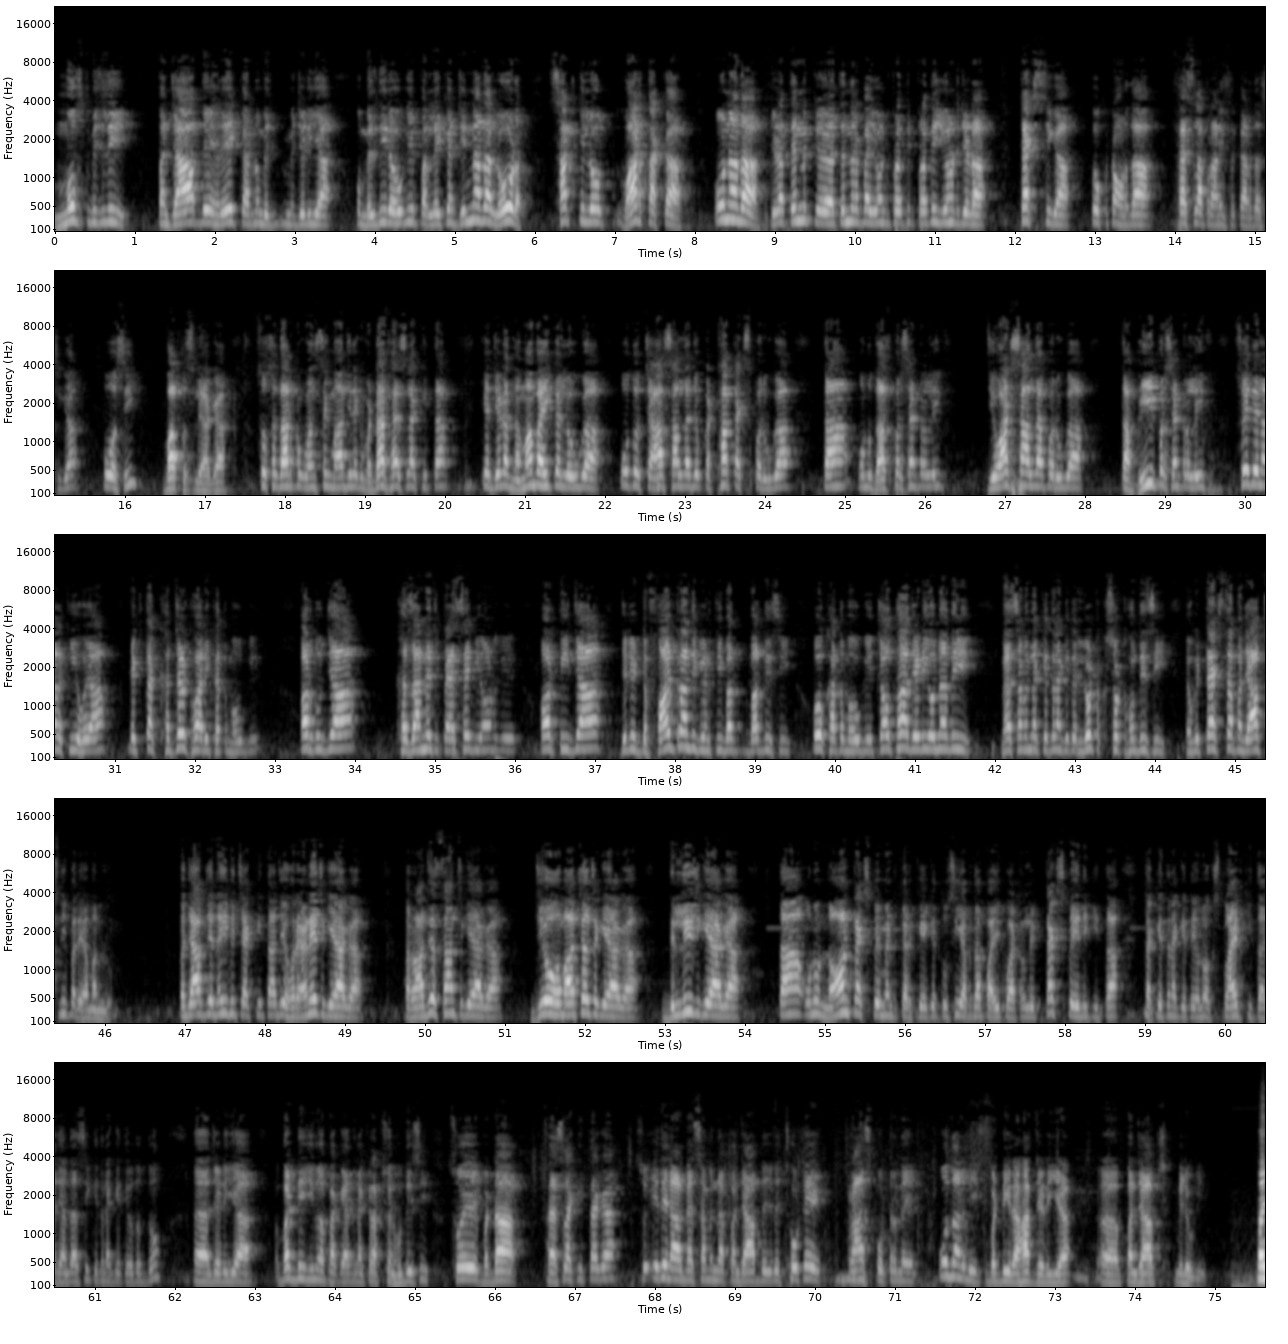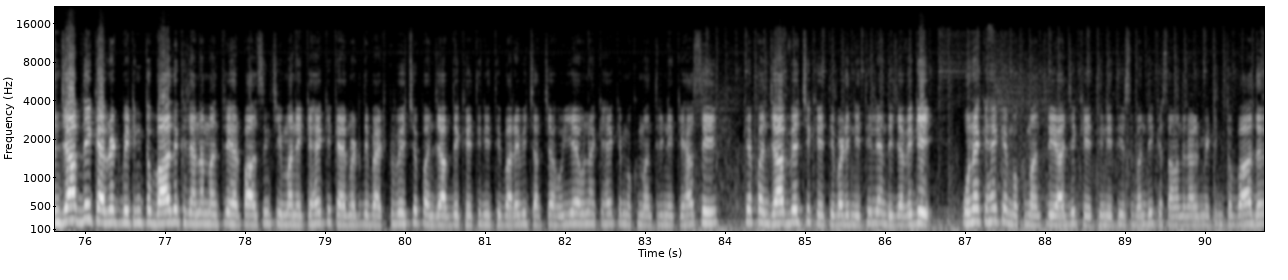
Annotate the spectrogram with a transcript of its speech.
ਮੁਫਤ ਬਿਜਲੀ ਪੰਜਾਬ ਦੇ ਹਰੇਕ ਘਰ ਨੂੰ ਮਿਲ- ਜਿਹੜੀ ਆ, ਉਹ ਮਿਲਦੀ ਰਹੂਗੀ। ਪਰ ਲੇਕਿਨ ਜਿਨ੍ਹਾਂ ਦਾ ਲੋਡ 60 ਕਿਲੋ ਵਾਟ ਤੱਕ ਆ, ਉਹਨਾਂ ਦਾ ਜਿਹੜਾ 3 3 ਰੁਪਏ ਯੂਨਿਟ ਪ੍ਰਤੀ ਪ੍ਰਤੀ ਯੂਨਿਟ ਜਿਹੜਾ ਟੈਕਸ ਸੀਗਾ, ਉਹ ਘਟਾਉਣ ਦਾ ਫੈਸਲਾ ਪੁਰਾਣੀ ਸਰਕਾਰ ਦਾ ਸੀਗਾ। ਉਹ ਅਸੀਂ ਵਾਪਸ ਲਿਆ ਗਿਆ। ਸੋ ਸਰਦਾਰ ਭਗਵੰਤ ਸਿੰਘ ਮਾਨ ਜੀ ਨੇ ਇੱਕ ਵੱਡਾ ਫੈਸਲਾ ਕੀਤਾ ਕਿ ਜਿਹੜਾ ਨਵਾਂ ਵਾਹੀਕਲ ਲਊਗਾ, ਉਹ ਤੋਂ 4 ਸਾਲ ਦਾ ਜੋ ਇਕੱਠਾ ਟੈਕਸ ਭਰੂਗਾ, ਤਾਂ ਉਹਨੂੰ 10% ਰਿਲੀਫ ਜੇ ਉਹ 8 ਸਾਲ ਦਾ ਭਰੂਗਾ, ਤਾਂ 20% ਰਿਲੀਫ ਸੋ ਇਹਦੇ ਨਾਲ ਕੀ ਹੋਇਆ? ਇੱਕ ਤਾਂ ਖੱਜਲ ਖੁਆਰੀ ਖਤਮ ਹੋਊਗੀ ਔਰ ਦੂਜਾ ਖਜ਼ਾਨੇ 'ਚ ਪੈਸੇ ਵੀ ਆਉਣਗੇ ਔਰ ਤੀਜਾ ਜਿਹੜੀ ਡਿਫਾਲਟਰਾਂ ਦੀ ਗਿਣਤੀ ਵੱਧ- ਵੱਧਦੀ ਸੀ, ਉਹ ਖਤਮ ਹੋਊਗੀ। ਚੌਥਾ ਜਿਹੜੀ ਉਹਨਾਂ ਦੀ, ਮੈਂ ਸਮਝਦਾ ਕਿਤੇ ਨਾ ਕਿਤੇ ਲੁੱਟ ਖਸੁੱਟ ਹੁੰਦੀ ਸੀ, ਕਿਉਂਕਿ ਟੈਕਸ ਤਾਂ ਪੰਜਾਬ 'ਚ ਨਹੀਂ ਭਰਿਆ ਮੰਨ ਲਓ। ਪੰਜਾਬ 'ਚ ਨਹੀਂ ਵੀ ਚੈੱਕ ਕੀਤਾ, ਜੇ ਹਰਿਆਣੇ 'ਚ ਗਿਆਗਾ, ਰਾਜਸਥਾਨ 'ਚ ਗਿਆਗਾ, ਜੇ ਉਹ ਹਿਮਾਚਲ 'ਚ ਗਿਆਗਾ, ਦਿੱਲੀ 'ਚ ਗਿਆਗਾ, ਤਾਂ ਉਹਨੂੰ ਨਾਨ ਟੈਕਸ ਪੇਮੈਂਟ ਕਰਕੇ ਕਿ ਤੁਸੀਂ ਆਪਦਾ ਭਾਈ ਕੁਆਟਰਲੀ ਟੈਕਸ ਪੇ ਨਹੀਂ ਕੀਤਾ, ਤਾਂ ਕਿਤੇ ਨਾ ਕਿਤੇ ਉਹਨੂੰ ਐਕਸਪਲਾਈਟ ਕੀਤਾ ਜਾਂਦਾ ਸੀ, ਕਿਤੇ ਨਾ ਕਿਤੇ ਉਹਦੇ ਤੋਂ ਜਿਹੜੀ ਆ ਵੱਡੀ ਜਿਹਨੂੰ ਆਪਾਂ ਕਹਿ ਦਿੰਦੇ ਕਰਪਸ਼ਨ ਹੁੰਦੀ ਸੀ। ਸੋ ਇਹ ਵੱਡਾ ਫੈਸਲਾ ਕੀਤਾਗਾ। ਸੋ ਇਹਦੇ ਨਾਲ ਮੈਂ ਸਮਝਦਾ ਪੰਜਾਬ ਦੇ ਜਿਹੜੇ ਛੋਟੇ ਟਰਾਂਸਪੋਰਟਰ ਨੇ, ਉਹਨਾਂ ਨੂੰ ਵੀ ਇੱਕ ਵੱਡੀ ਰਾਹਤ ਜਿਹੜੀ ਆ ਪੰਜਾਬ 'ਚ ਮਿਲੂਗੀ। ਪੰਜਾਬ ਦੇ ਕੈਬਨਿਟ ਮੀਟਿੰਗ ਤੋਂ ਬਾਅਦ ਖਜ਼ਾਨਾ ਮੰਤਰੀ ਹਰਪਾਲ ਸਿੰਘ ਚੀਮਾ ਨੇ ਕਿਹਾ ਕਿ ਕੈਬਨਿਟ ਦੀ ਬੈਠਕ ਵਿੱਚ ਪੰਜਾਬ ਦੀ ਖੇਤੀ ਨੀਤੀ ਬਾਰੇ ਵੀ ਚਰਚਾ ਹੋਈ ਹੈ। ਉਹਨਾਂ ਕਿਹਾ ਕਿ ਮੁੱਖ ਮੰਤਰੀ ਨੇ ਕਿਹਾ ਸੀ ਕਿ ਪੰਜਾਬ ਵਿੱਚ ਖੇਤੀਬਾੜੀ ਨੀਤੀ ਲਿਆਂਦੀ ਜਾਵੇਗੀ। ਉਹਨਾਂ ਕਿਹਾ ਕਿ ਮੁੱਖ ਮੰਤਰੀ ਅੱਜ ਖੇਤੀ ਨੀਤੀ ਸੰਬੰਧੀ ਕਿਸਾਨਾਂ ਦੇ ਨਾਲ ਮੀਟਿੰਗ ਤੋਂ ਬਾਅਦ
